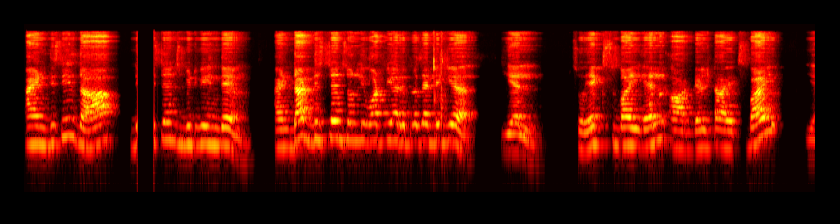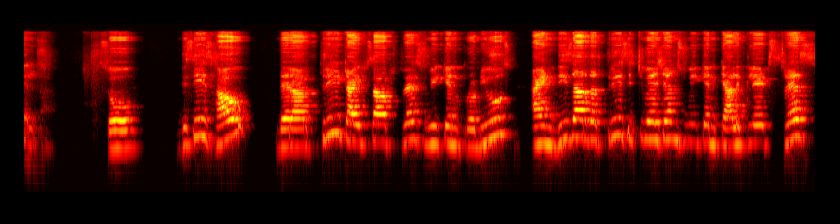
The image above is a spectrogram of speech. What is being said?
And this is the distance between them. And that distance only what we are representing here? L. So x by L or delta x by L. So this is how there are three types of stress we can produce and these are the three situations we can calculate stress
